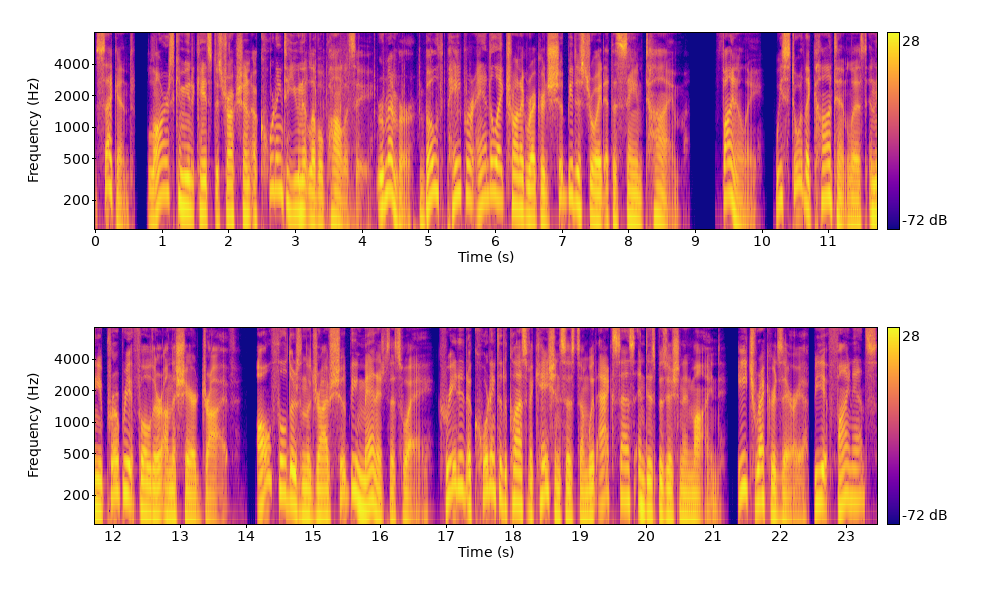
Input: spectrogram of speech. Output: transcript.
Second, Lars communicates destruction according to unit level policy. Remember, both paper and electronic records should be destroyed at the same time. Finally, we store the content list in the appropriate folder on the shared drive. All folders in the drive should be managed this way, created according to the classification system with access and disposition in mind. Each records area, be it finance,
